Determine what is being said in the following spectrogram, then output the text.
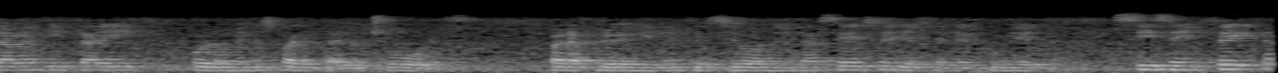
la bendita ahí por lo menos 48 horas para prevenir la infección, el hacerse y el tener cubierta. Si se infecta,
